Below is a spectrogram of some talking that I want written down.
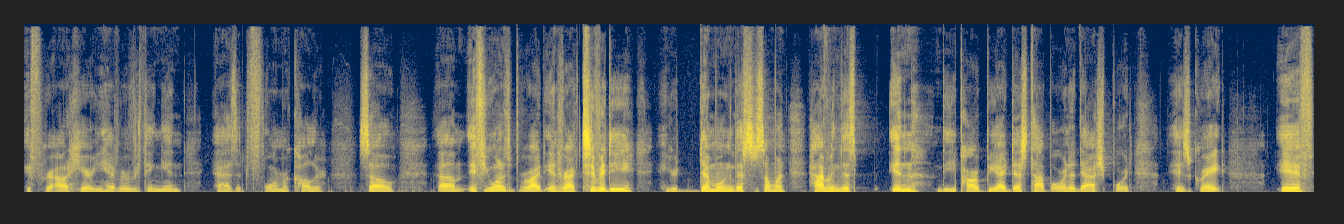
if you're out here and you have everything in as its former color. So um, if you wanted to provide interactivity you're demoing this to someone, having this in the Power BI desktop or in a dashboard is great. If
